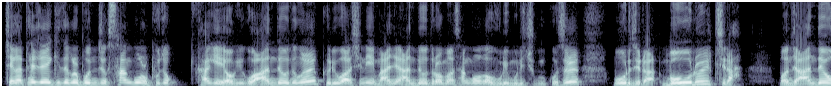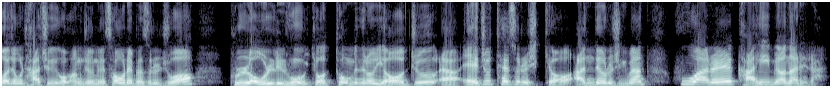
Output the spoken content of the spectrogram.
제가 태자의 기득을 본즉 상공을 부족하게 여기고 안대우 등을 그리워하시니 만일 안대우 들어오면 상공가 우리 무리 죽을 곳을 모르지라 모를지라 먼저 안대우 가족을 다 죽이고 왕정에게 서울의 벼슬을 주어 불러 올린 후 여통민으로 여주 아, 애주 태수를 시켜 안대우를 죽이면 후안을 가히 면하리라.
